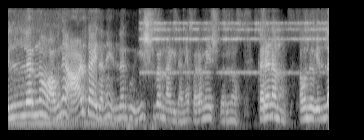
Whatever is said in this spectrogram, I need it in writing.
ಎಲ್ಲರನ್ನು ಅವನೇ ಆಳ್ತಾ ಇದ್ದಾನೆ, ಎಲ್ಲರಿಗೂ ಈಶ್ವರನಾಗಿದ್ದಾನೆ ಪರಮೇಶ್ವರನು. ಕರಣಂ, ಅವನು ಎಲ್ಲ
